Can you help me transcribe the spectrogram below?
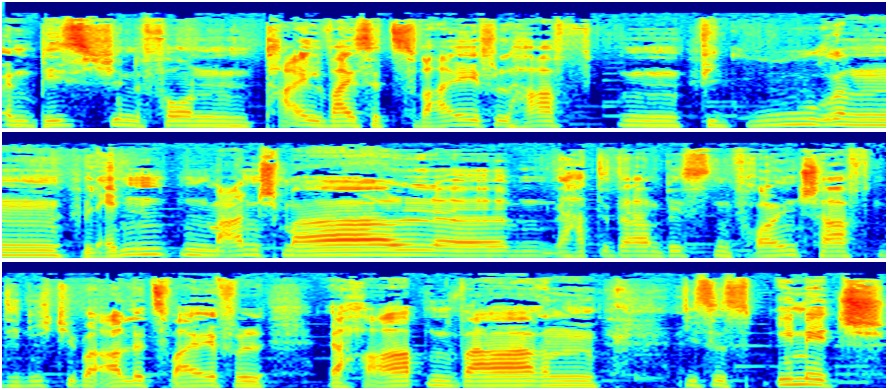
ein bisschen von teilweise zweifelhaften Figuren blenden manchmal, äh, hatte da ein bisschen Freundschaften, die nicht über alle Zweifel erhaben waren. Dieses Image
